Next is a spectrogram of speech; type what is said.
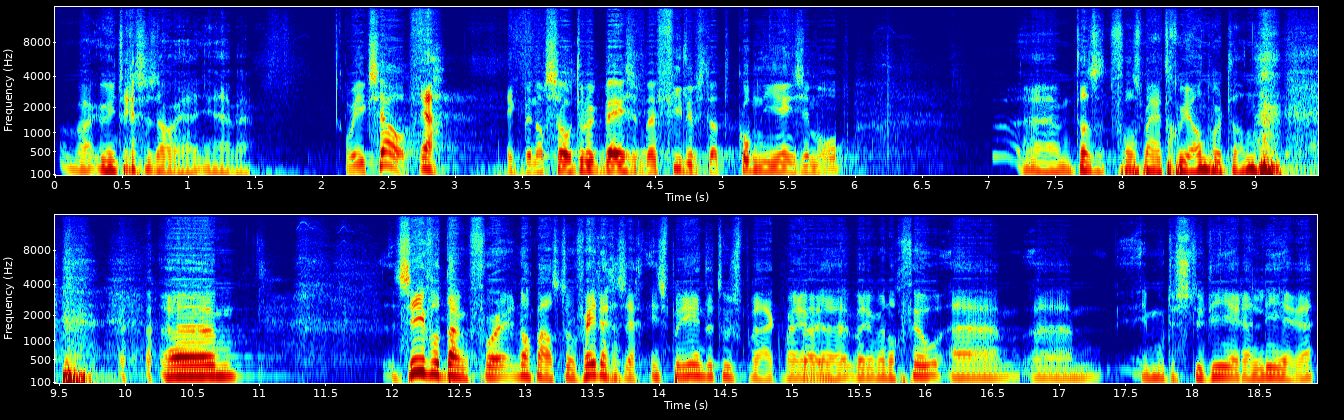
waar u interesse zou in hebben? Oh, ikzelf? Ja. Ik ben nog zo druk bezig bij Philips, dat komt niet eens in me op. Um, dat is het, volgens mij het goede antwoord dan. um, zeer veel dank voor, nogmaals, door velen gezegd, inspirerende toespraak, waarin, we, waarin we nog veel uh, um, in moeten studeren en leren.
